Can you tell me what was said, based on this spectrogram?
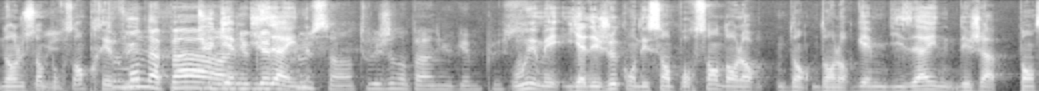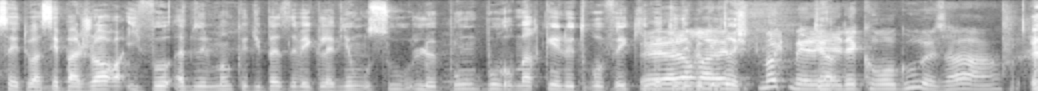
dans le 100% prévu Tout le monde n'a pas du un game New design. Game Plus. hein. Tous les jeux n'ont pas un New Game Plus. Oui, mais il y a des jeux qui ont des 100% dans leur, dans, dans leur game design déjà pensé, toi. C'est pas genre, il faut absolument que tu passes avec l'avion sous le pont pour marquer le trophée qui Et va te alors, débloquer euh, le tu truc. te moques, mais Tiens. les, les Korogu, euh, ça va. Hein.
